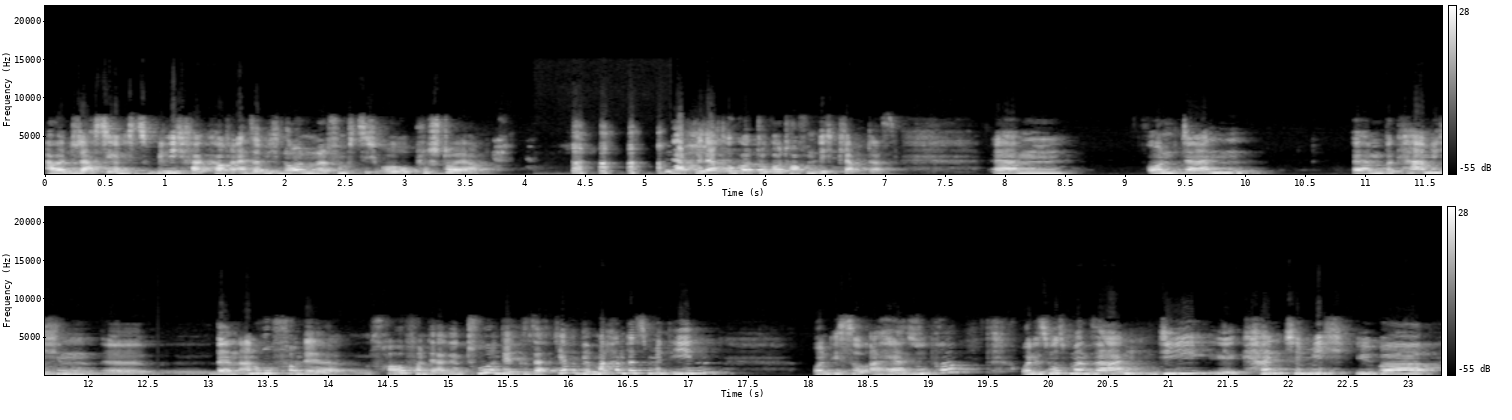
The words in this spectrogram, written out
Aber du darfst dich auch nicht zu billig verkaufen, also habe ich 950 Euro plus Steuer. und habe gedacht, oh Gott, oh Gott, hoffentlich klappt das. Ähm, und dann ähm, bekam ich ein äh, dann einen Anruf von der Frau von der Agentur und die hat gesagt, ja, wir machen das mit Ihnen. Und ich so, ah ja, super. Und jetzt muss man sagen, die kannte mich über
